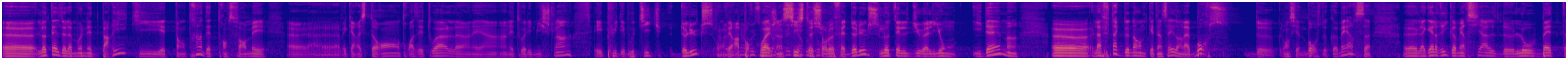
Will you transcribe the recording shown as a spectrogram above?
Euh, L'hôtel de la Monnaie de Paris, qui est en train d'être transformé euh, avec un restaurant, trois étoiles, un, un, un étoilé Michelin, et puis des boutiques de luxe. On verra pourquoi j'insiste sur le fait de luxe. L'hôtel Dieu à Lyon, idem. Euh, la FNAC de Nantes, qui est installée dans la bourse, de l'ancienne bourse de commerce. Euh, la galerie commerciale de l'Aubette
